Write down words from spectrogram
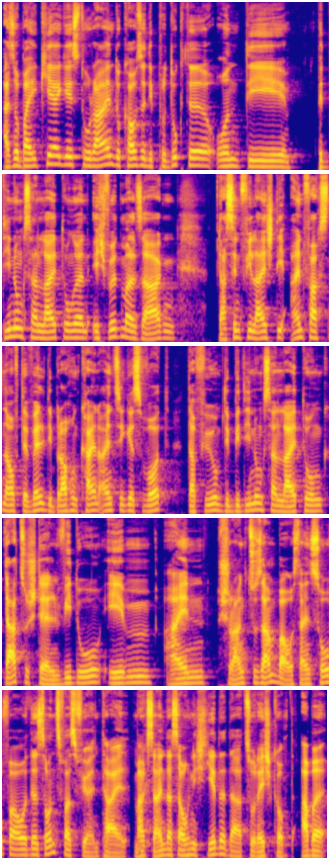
Also bei IKEA gehst du rein, du kaufst die Produkte und die Bedienungsanleitungen. Ich würde mal sagen, das sind vielleicht die einfachsten auf der Welt. Die brauchen kein einziges Wort dafür, um die Bedienungsanleitung darzustellen, wie du eben einen Schrank zusammenbaust, ein Sofa oder sonst was für ein Teil. Mag sein, dass auch nicht jeder da zurechtkommt, aber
